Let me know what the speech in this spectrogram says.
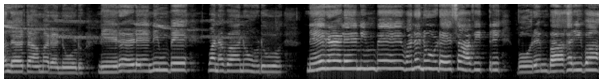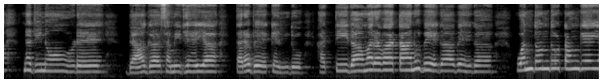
ಆಲದ ಮರ ನೋಡು, ನೇರಳೆ ನಿಂಬೆ ವನವ ನೋಡು. ನೇರಳೆ ನಿಂಬೆ ವನ ನೋಡೆ, ಸಾವಿತ್ರಿ ಬೋರೆಂಬ ಹರಿವ ನದಿ ನೋಡೆ. ಬ್ಯಾಗ ಸಮಿಧೆಯ ತರಬೇಕೆಂದು ಹತ್ತಿದ ಮರವ ತಾನು ಬೇಗ ಬೇಗ. ಒಂದೊಂದು ಟೊಂಗೆಯ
